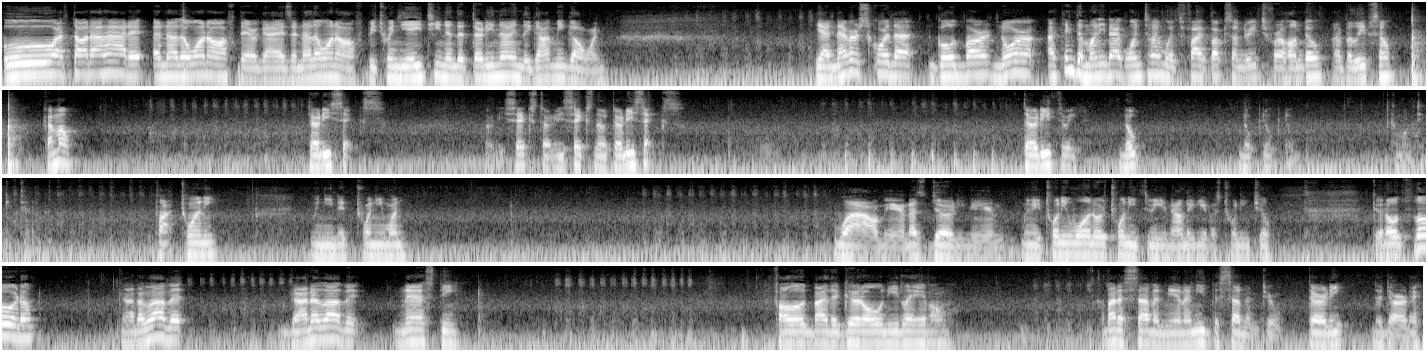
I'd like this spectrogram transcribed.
Oh, I thought I had it. Another one off there, guys. Another one off. Between the 18 and the 39, they got me going. Yeah, never scored that gold bar, nor I think the money bag one time with five bucks under each for a hundo. I believe so. Come on. 36. 36, 36, no 36. 33. Nope. Nope, nope, nope. Come on, take ticket 10. Pot 20. We needed 21. Wow, man, that's dirty, man. We need 21 or 23, and now they gave us 22. Good old Florida. Gotta love it. Gotta love it. Nasty. Followed by the good old. How about a 7, man? I need the 7, too. 30. The dirty.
